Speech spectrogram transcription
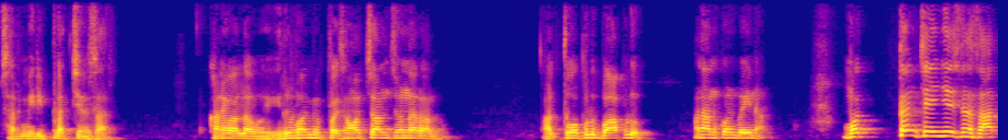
సార్ మీరు ఇప్పుడు వచ్చాను సార్. కానీ వాళ్ళు ఇరవై ముప్పై సంవత్సరాల నుంచి ఉన్నారు వాళ్ళు. వాళ్ళు తోపులు బాపులు అని అనుకొని పోయినా. మొత్తం చేంజ్ చేసిన సార్.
